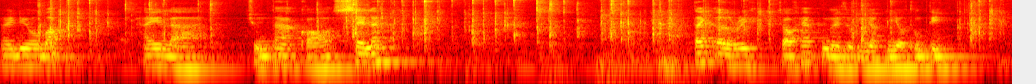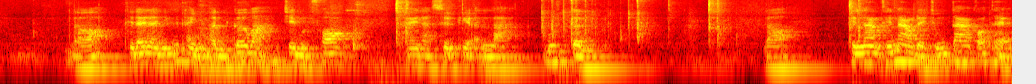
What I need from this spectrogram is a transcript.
radio box, hay là chúng ta có select text array cho phép người dùng nhập nhiều thông tin. Đó, thì đây là những thành phần cơ bản trên một form hay là sự kiện là bút cần. Đó. Thì làm thế nào để chúng ta có thể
